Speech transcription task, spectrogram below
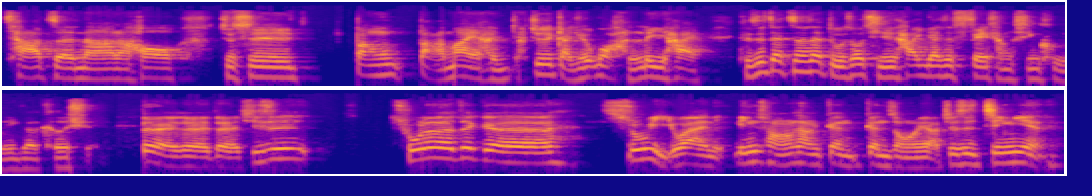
插针啊，然后就是。帮把脉很就是感觉哇很厉害，可是，在真的在读的时候，其实它应该是非常辛苦的一个科学。对对对，其实除了这个书以外，你临床上更更重要，就是经验，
